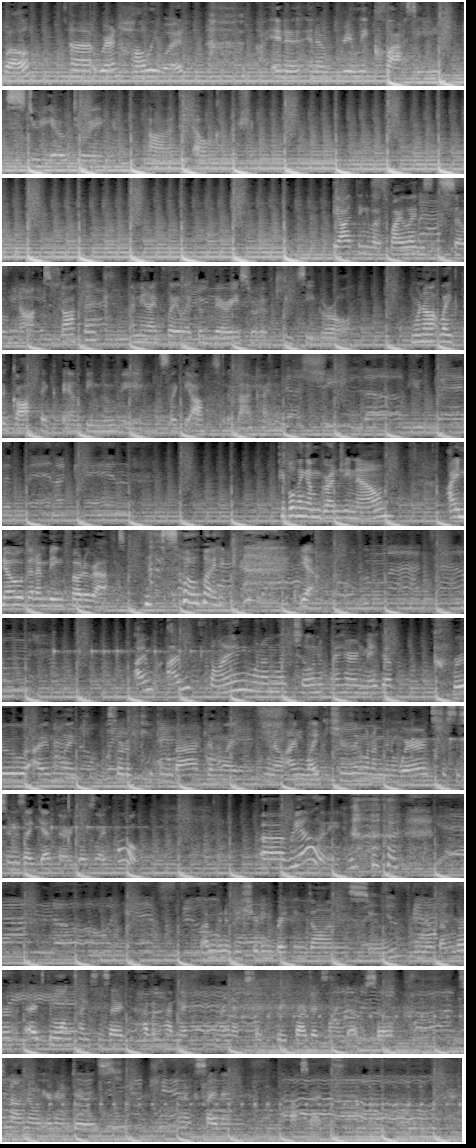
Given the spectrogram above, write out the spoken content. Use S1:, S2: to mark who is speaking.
S1: Well, uh, we're in Hollywood in, a, in a really classy studio doing uh, the ELLE cover shoot. The odd thing about Twilight is it's so not gothic. I mean, I play like a very sort of cutesy girl. We're not like the gothic vampy movie. It's like the opposite of that kind of. People think I'm grungy now. I know that I'm being photographed. so like, yeah. I'm I'm fine when I'm like chilling with my hair and makeup crew. I'm like sort of kicking back and like you know I like choosing what I'm gonna wear. It's just as soon as I get there, it goes like oh, uh, reality. I'm gonna be shooting Breaking Dawn soon in November. It's been a long time since I haven't had my my just like three projects lined up. So to not know what you're going to do is an exciting prospect.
